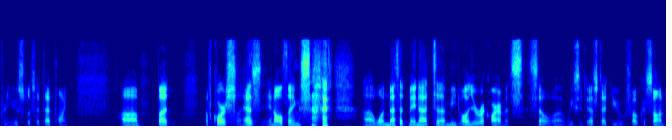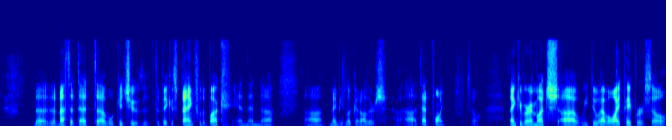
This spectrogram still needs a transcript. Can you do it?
pretty useless at that point. Uh, but of course, as in all things, uh, one method may not uh, meet all your requirements. So uh, we suggest that you focus on the, the method that uh, will get you the, the biggest bang for the buck, and then maybe look at others at that point. So thank you very much. Uh, we do have a white paper, so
